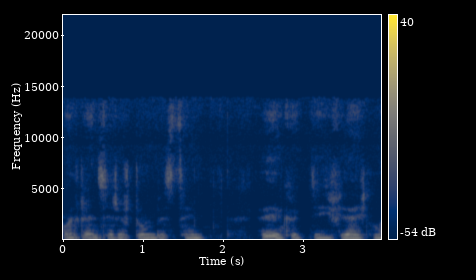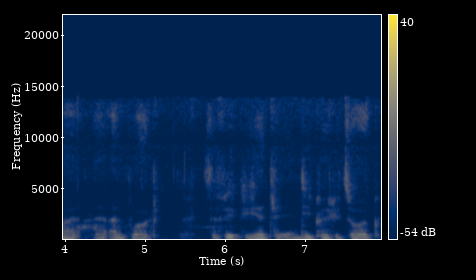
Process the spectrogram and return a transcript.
Bornstein zählte stumm bis zehn. Hey, kriegt sie vielleicht mal eine Antwort. Sophie kehrte in die Küche zurück.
